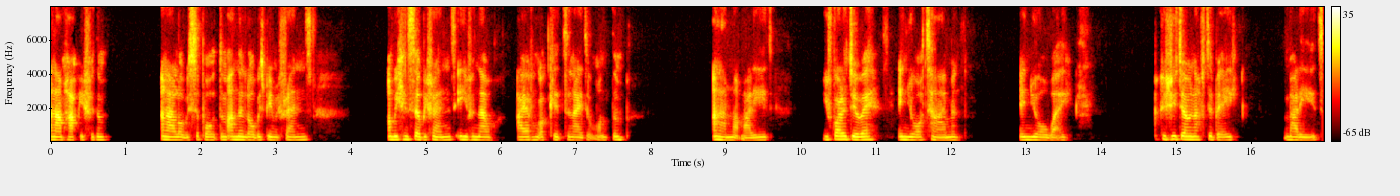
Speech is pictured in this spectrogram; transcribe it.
and I'm happy for them. And I'll always support them, and they'll always be my friends. And we can still be friends, even though I haven't got kids and I don't want them, and I'm not married. You've got to do it in your time and in your way because you don't have to be married,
